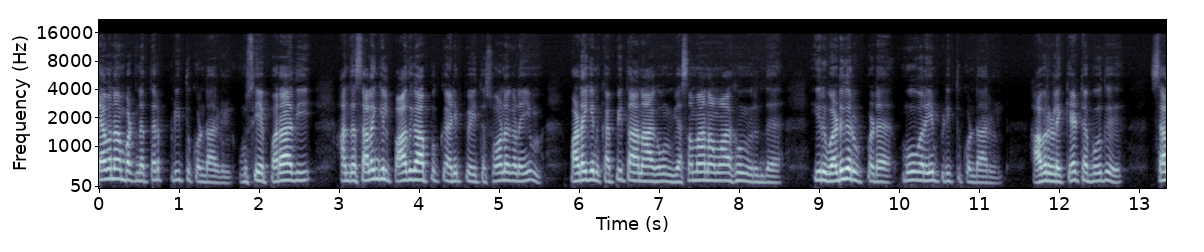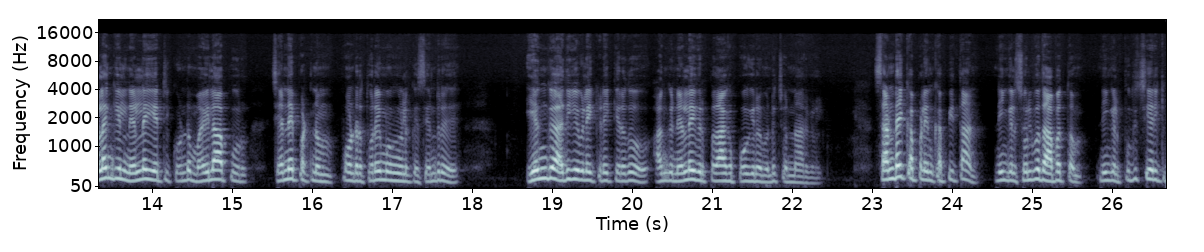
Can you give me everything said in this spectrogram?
தேவனாம்பட்டினத்தர் பிடித்து கொண்டார்கள். முசிய பராதி அந்த சலங்கில் பாதுகாப்புக்கு அனுப்பி வைத்த சோனகனையும் படகின் கப்பித்தானாகவும் வியசமானமாகவும் இருந்த இரு வடுகர் உட்பட மூவரையும் பிடித்து கொண்டார்கள். அவர்களை கேட்டபோது சலங்கில் நெல்லை ஏற்றி கொண்டு மயிலாப்பூர் சென்னைப்பட்டினம் போன்ற துறைமுகங்களுக்கு சென்று எங்கு அதிக விலை கிடைக்கிறதோ அங்கு நெல்லை விற்பதாக போகிறோம் என்று சொன்னார்கள். சண்டை கப்பலின் கப்பித்தான் நீங்கள் சொல்வது அபத்தம். நீங்கள் புதுச்சேரிக்கு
